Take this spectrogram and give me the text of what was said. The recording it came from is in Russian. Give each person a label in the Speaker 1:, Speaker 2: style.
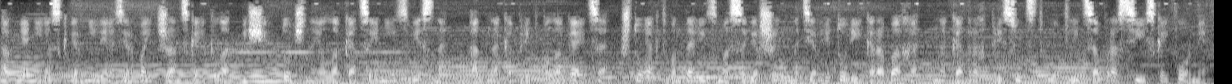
Speaker 1: Армяне осквернили азербайджанское кладбище, точная локация неизвестна, однако предполагается, что акт вандализма совершил на территории Карабаха, на кадрах присутствуют лица в российской форме.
